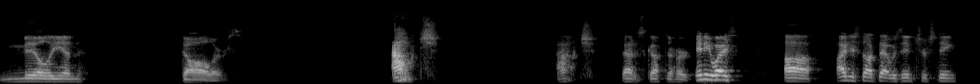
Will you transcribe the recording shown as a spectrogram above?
million. Ouch. Ouch. That has got to hurt. Anyways, uh, I just thought that was interesting.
